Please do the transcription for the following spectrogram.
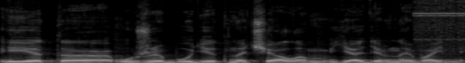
И это уже будет началом ядерной войны.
